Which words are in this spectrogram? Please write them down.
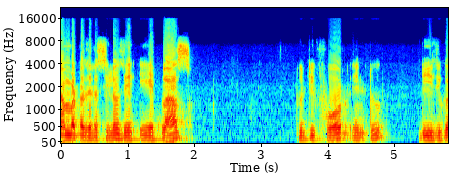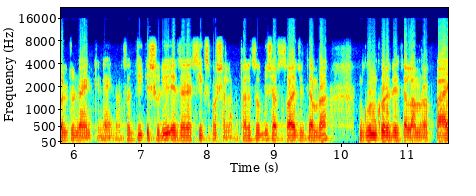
নাম্বারটা যেটা ছিল যে a plus twenty four into d is equal to ninety nine অর্থাৎ ডিকে সরিয়ে এর জায়গায় সিক্স বসালাম। তাহলে চব্বিশ আর ছয় যদি আমরা গুণ করে দিই, তাহলে আমরা পাই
